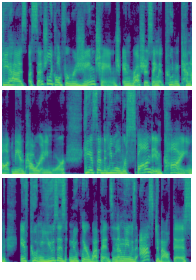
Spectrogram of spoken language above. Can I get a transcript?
He has essentially called for regime change in Russia, saying that Putin cannot be in power anymore. He has said that he will respond in kind if Putin uses nuclear weapons. And then when he was asked about this,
